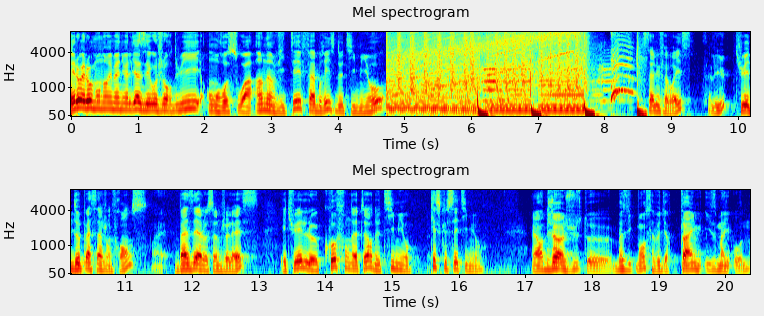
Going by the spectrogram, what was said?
Hello, hello, mon nom est Emmanuel Diaz et aujourd'hui, on reçoit un invité, Fabrice de Timio. Salut Fabrice. Salut. Tu es de passage en France, Ouais. basé à Los Angeles, et tu es le cofondateur de Timio. Qu'est-ce que c'est Timio? Alors déjà, juste euh, basiquement, ça veut dire Time is my own.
